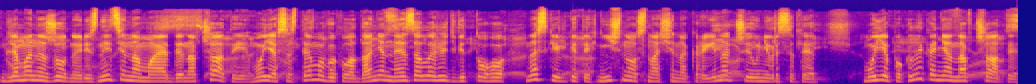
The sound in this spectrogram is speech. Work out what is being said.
Для мене жодної різниці немає де навчати. Моя система викладання не залежить від того, наскільки технічно оснащена країна чи університет. Моє покликання навчати.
